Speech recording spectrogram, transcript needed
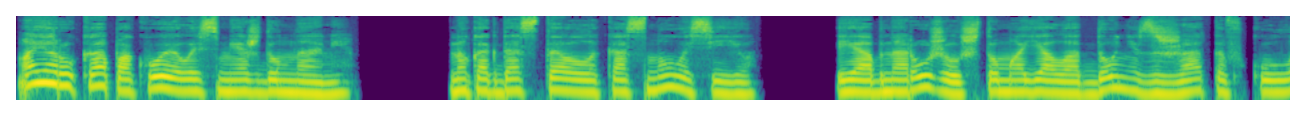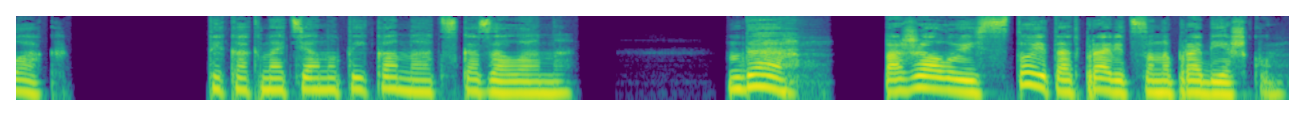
Моя рука покоилась между нами. Но когда Стелла коснулась ее, я обнаружил, что моя ладонь сжата в кулак. «Ты как натянутый канат», — сказала она. «Да, пожалуй, стоит отправиться на пробежку,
